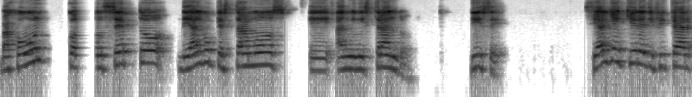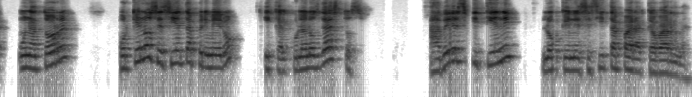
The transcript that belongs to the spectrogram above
bajo un concepto de algo que estamos eh, administrando. Dice, si alguien quiere edificar una torre, ¿por qué no se sienta primero y calcula los gastos? A ver si tiene lo que necesita para acabarla.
